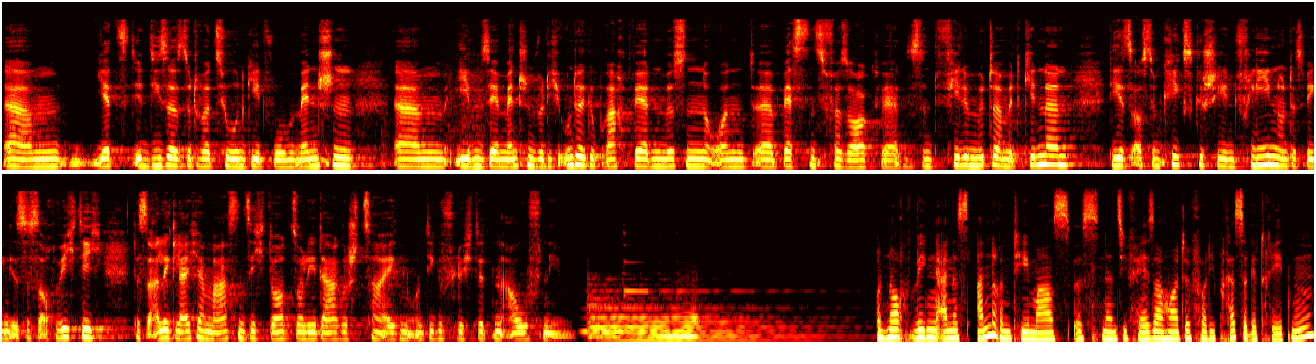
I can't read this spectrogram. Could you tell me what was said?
ähm, jetzt in dieser Situation geht, wo Menschen ähm, eben sehr menschenwürdig untergebracht werden müssen und äh, bestens versorgt werden. Es sind viele Mütter mit Kindern, die jetzt aus dem Kriegsgeschehen fliehen und deswegen ist es auch wichtig, dass alle gleichermaßen sich dort solidarisch zeigen und die Geflüchteten aufnehmen. Und noch wegen eines anderen Themas ist Nancy Faeser heute vor die Presse getreten.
